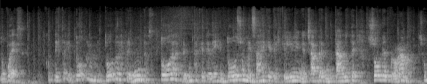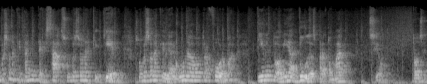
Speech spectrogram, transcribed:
No puedes. Contéstale todas las preguntas, todas las preguntas que te dejen, todos esos mensajes que te escriben en el chat preguntándote sobre el programa. Son personas que están interesadas, son personas que quieren, son personas que de alguna u otra forma tienen todavía dudas para tomar acción. Entonces,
